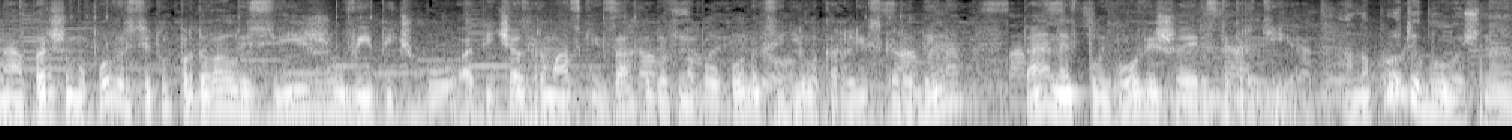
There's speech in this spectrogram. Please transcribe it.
На першому поверсі тут продавали свіжу випічку, а під час громадських заходів на балконах сиділа королівська родина та найвпливовіша аристократія. А напроти вуличної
